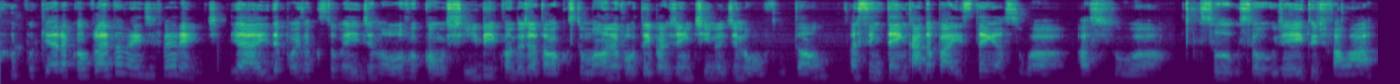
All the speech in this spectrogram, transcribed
porque era completamente diferente. E aí depois eu acostumei de novo com o Chile, e quando eu já estava acostumando, eu voltei para Argentina de novo. Então, assim, tem cada país tem a sua a sua o seu jeito de falar,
